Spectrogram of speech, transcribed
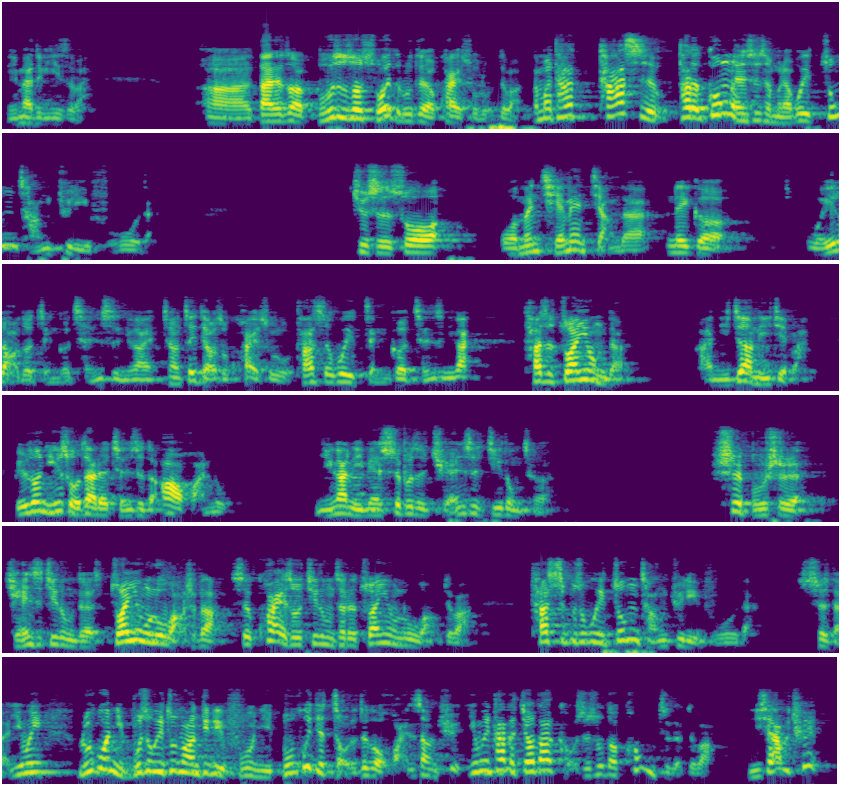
明白这个意思吧？啊，大家知道不是说所有的路都叫快速路，对吧？那么它它是它的功能是什么呢？为中长距离服务的，就是说我们前面讲的那个围绕着整个城市，你看像这条是快速路，它是为整个城市，你看它是专用的啊，你这样理解吧？比如说你所在的城市的二环路，你看里面是不是全是机动车？是不是全是机动车专用路网？是不是？是快速机动车的专用路网，对吧？它是不是为中长距离服务的？是的，因为如果你不是为中长距离服务，你不会去走这个环上去，因为它的交叉口是受到控制的，对吧？你下不去，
